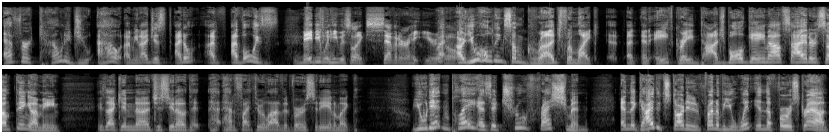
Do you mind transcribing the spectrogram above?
ever counted you out. I mean, I just, I don't, I've, I've always. Maybe when he was like seven or eight years Right. old. Are you holding some grudge from like a, an eighth grade dodgeball game outside or something? I mean, he's like, in uh, just you know, that had, had to fight through a lot of adversity, and I'm like, you didn't play as a true freshman, and the guy that started in front of you went in the first round,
